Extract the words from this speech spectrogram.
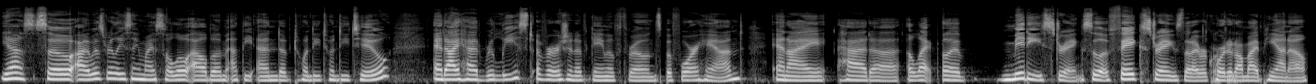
Yes, so I was releasing my solo album at the end of 2022, and I had released a version of Game of Thrones beforehand, and I had uh, elect, uh, MIDI strings, so the fake strings that I recorded Okay. on my piano.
